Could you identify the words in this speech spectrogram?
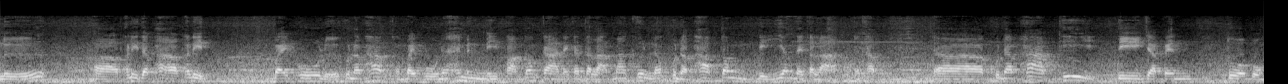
หรือเอ่อผลิตภัณฑ์ผลิต ใบพูหรือคุณภาพของใบพูนี่ยให้มันมีความต้องการในการตลาดมากขึ้น แล้วคุณภาพต้องดีเยี่ยมในตลาดนะครับคุณภาพที่ดีจะเป็นตัวบ่ง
